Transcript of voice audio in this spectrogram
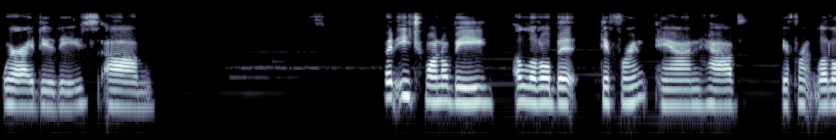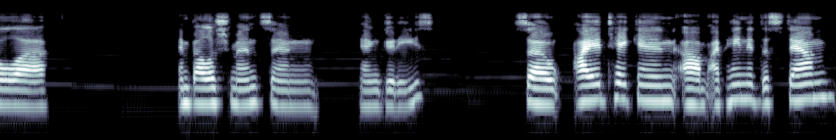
where I do these. Um, but each one will be a little bit different and have different little uh, embellishments and and goodies. So I had taken, um, I painted the stem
